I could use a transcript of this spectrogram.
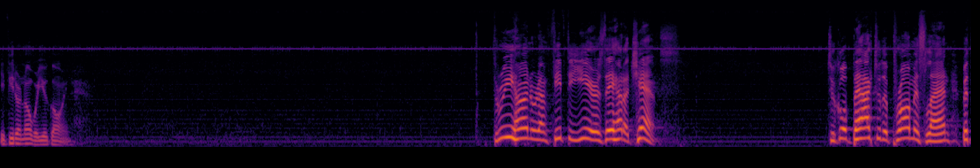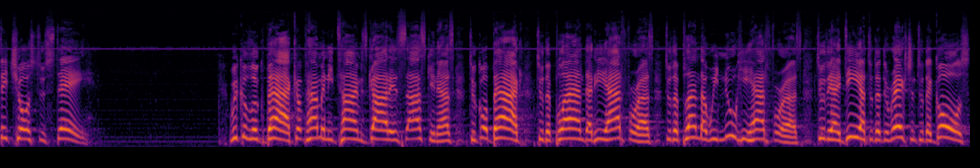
if you don't know where you're going. 350 years, they had a chance to go back to the promised land, but they chose to stay. We could look back of how many times God is asking us to go back to the plan that He had for us, to the plan that we knew He had for us, to the idea, to the direction, to the goals,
